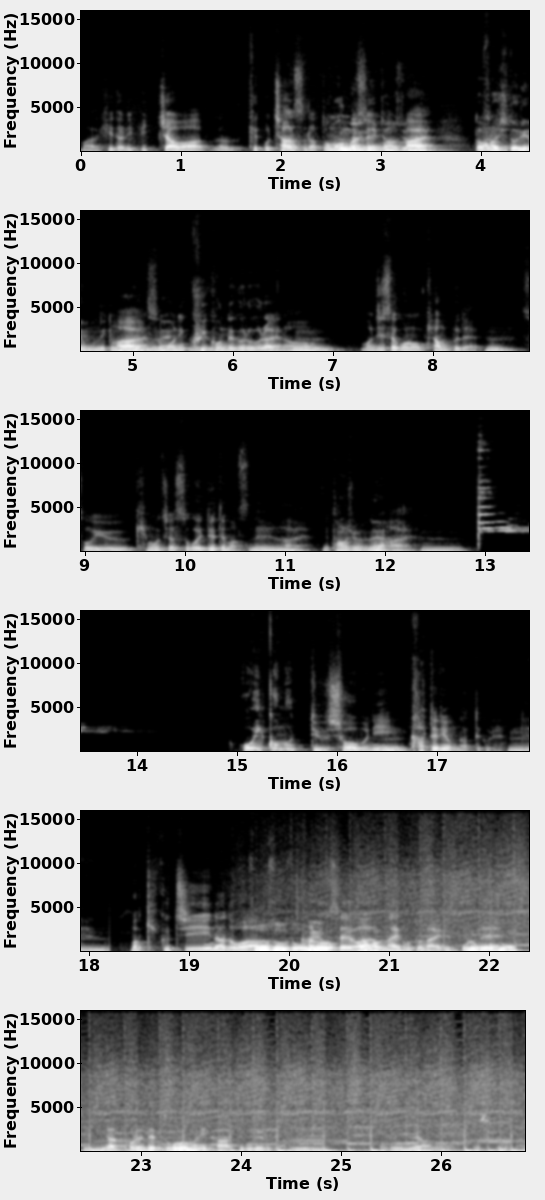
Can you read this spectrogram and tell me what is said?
まあ、左ピッチャーは結構チャンスだと思うんですよねチャンスよね。はい。高梨一人やもんね決まってはい、るもんね。そこに食い込んでくるぐらいの、うんまあ、実際このキャンプでうん。そういう気持ちはすごい出てますね。うん。はい。楽しみよね。はい。うん。追い込むっていう勝負うん。に勝てるようになってくれ、う。ん。まあ、菊池などは可能性はないことないですよね。俺も君がこれでどういうふうに変わってくれるか、全然あの惜しくもない、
